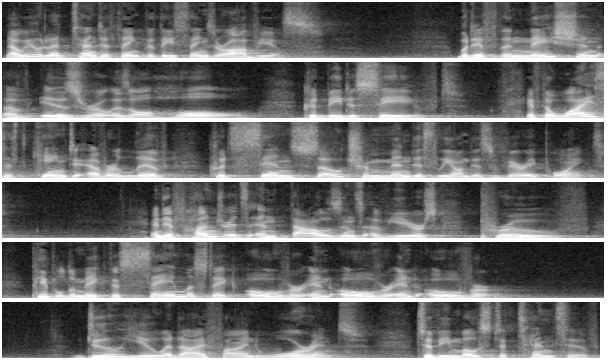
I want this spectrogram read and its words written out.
Now, we would tend to think that these things are obvious. But if the nation of Israel as a whole could be deceived, if the wisest king to ever live could sin so tremendously on this very point, and if hundreds and thousands of years prove people to make the same mistake over and over and over, do you and I find warrant to be most attentive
